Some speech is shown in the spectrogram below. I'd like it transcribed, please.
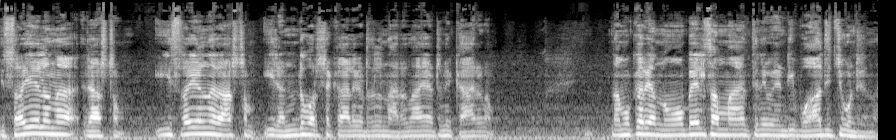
ഇസ്രായേൽ എന്ന രാഷ്ട്രം ഇസ്രായേൽ എന്ന രാഷ്ട്രം ഈ രണ്ട് വർഷ കാലഘട്ടത്തിൽ നരനായാട്ടിന് കാരണം. നമുക്കറിയാം നോബൽ സമ്മാനത്തിന് വേണ്ടി വാദിച്ചു കൊണ്ടിരുന്ന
